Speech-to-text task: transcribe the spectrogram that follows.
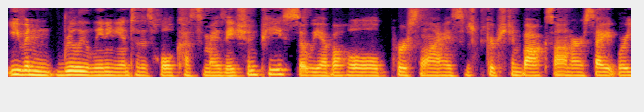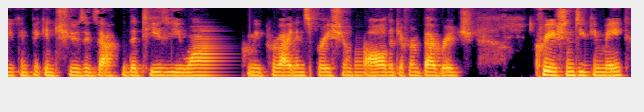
even really leaning into this whole customization piece. So we have a whole personalized subscription box on our site where you can pick and choose exactly the teas you want. We provide inspiration for all the different beverage creations you can make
